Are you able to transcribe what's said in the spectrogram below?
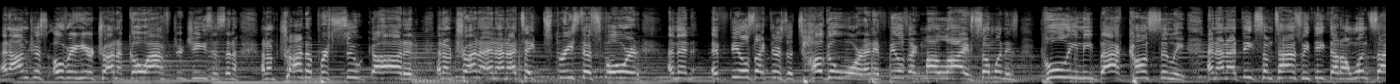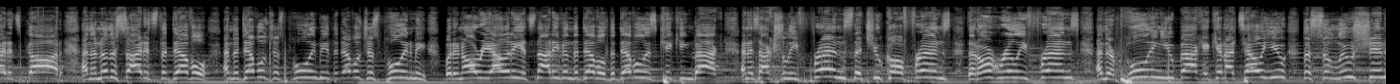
and I'm just over here trying to go after Jesus and, and I'm trying to pursue God and, and I'm trying to, and, and I take three steps forward and then it feels like there's a tug of war and it feels like my life, someone is pulling me back constantly. And, and I think sometimes we think that on one side it's God and another side it's the devil and the devil's just pulling me, the devil's just pulling me. But in all reality, it's not even the devil. The devil is kicking back and it's actually friends that you call friends that aren't really friends and they're pulling you back back. And can I tell you, the solution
